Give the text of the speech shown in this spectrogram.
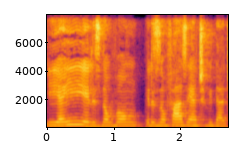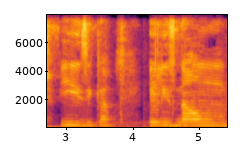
E aí eles não vão, eles não fazem atividade física, eles não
